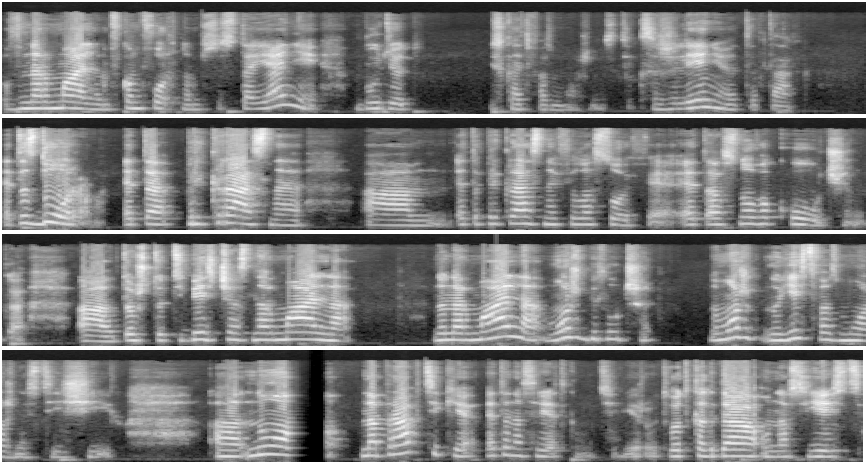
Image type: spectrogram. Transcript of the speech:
в нормальном, в комфортном состоянии будет искать возможности. К сожалению, это так. Это здорово, это прекрасная это прекрасная философия, это основа коучинга. А, то, что тебе сейчас нормально, но нормально, может быть лучше, но, может, но есть возможности, ищи их. А, но на практике это нас редко мотивирует. Вот когда у нас есть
